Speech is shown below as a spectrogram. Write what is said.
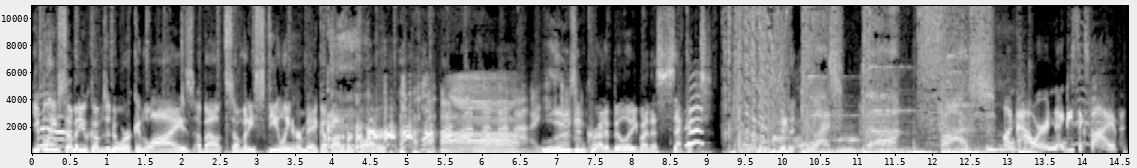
You believe somebody who comes into work and lies about somebody stealing her makeup out of her car? Losing credibility by the second. What the fotch? On Power 96.5.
